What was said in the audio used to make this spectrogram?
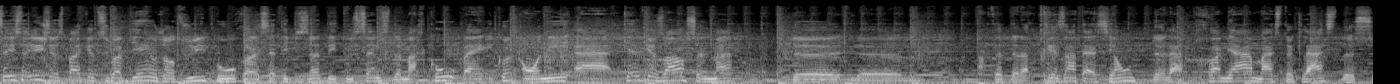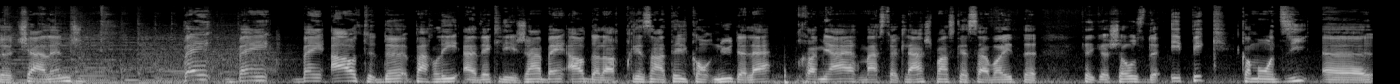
Salut, salut, j'espère que tu vas bien aujourd'hui pour euh, cet épisode des Two Sense de Marco. Ben, écoute, on est à quelques heures seulement de, le, en fait, de la présentation de la première masterclass de ce challenge. Ben, ben, ben hâte de parler avec les gens, ben hâte de leur présenter le contenu de la première masterclass. Je pense que ça va être quelque chose de épique, comme on dit. Euh,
